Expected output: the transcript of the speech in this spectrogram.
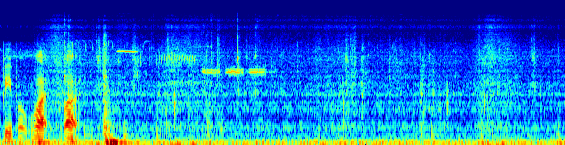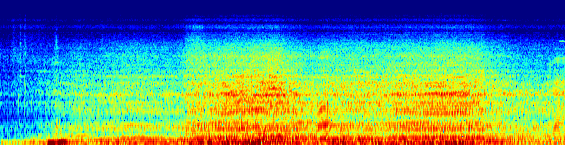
people. What? What? Okay.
